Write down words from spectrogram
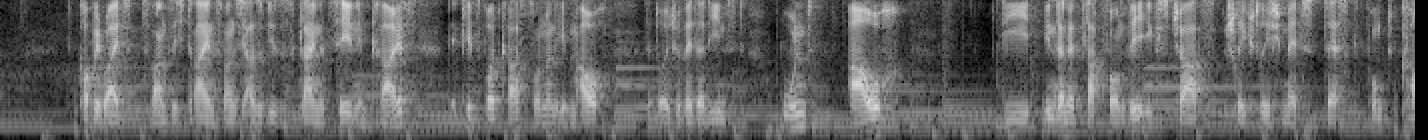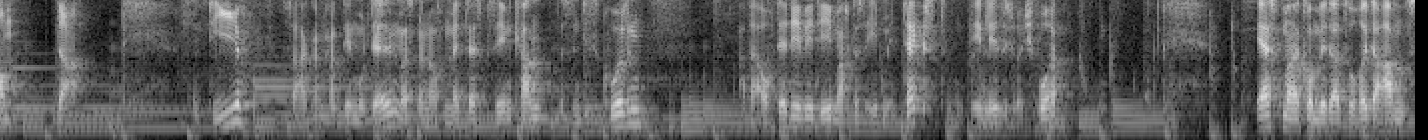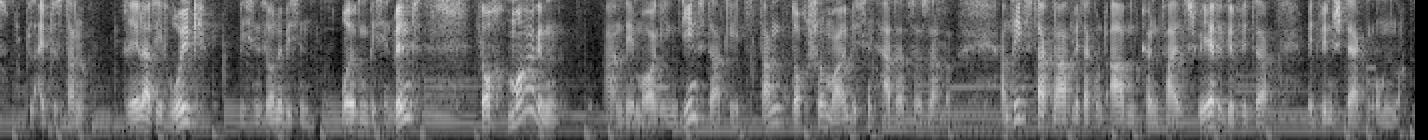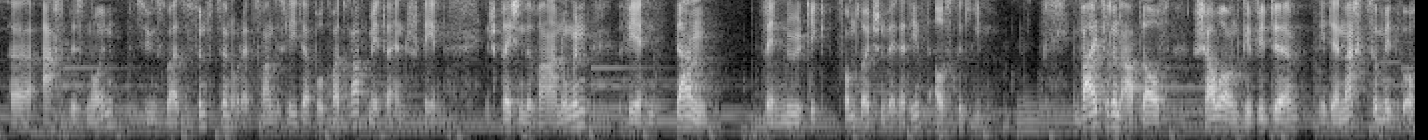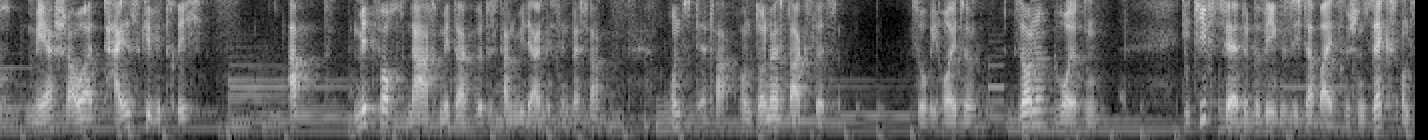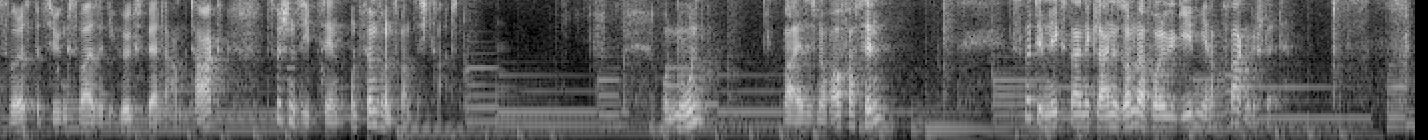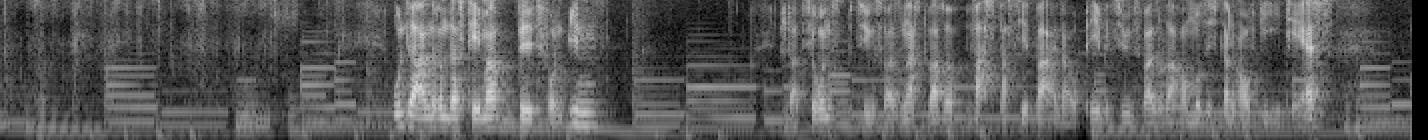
Copyright 2023, also dieses kleine 10 im Kreis, der Kids Podcast, sondern eben auch der Deutsche Wetterdienst und auch die Internetplattform wxcharts-metdesk.com da. Und die sagen anhand den Modellen, was man auf dem Metdesk sehen kann, das sind diese Kurven, aber auch der DVD macht das eben in Text, den lese ich euch vor. Erstmal kommen wir dazu, heute Abend bleibt es dann relativ ruhig, bisschen Sonne, bisschen Wolken, bisschen Wind. Doch morgen, an dem morgigen Dienstag, geht es dann doch schon mal ein bisschen härter zur Sache. Am Dienstagnachmittag und Abend können teils schwere Gewitter mit Windstärken um äh, 8 bis 9 bzw. 15 oder 20 Liter pro Quadratmeter entstehen. Entsprechende Warnungen werden dann, wenn nötig, vom Deutschen Wetterdienst ausgegeben. Im weiteren Ablauf Schauer und Gewitter in der Nacht zum Mittwoch mehr Schauer, teils gewittrig, Mittwochnachmittag wird es dann wieder ein bisschen besser und der Tag und donnerstags wird es so wie heute Sonne, Wolken. Die Tiefstwerte bewegen sich dabei zwischen 6 und 12 bzw. die Höchstwerte am Tag zwischen 17 und 25 Grad. Und nun weise ich noch auf was hin. Es wird demnächst eine kleine Sonderfolge geben. Ihr habt Fragen gestellt. Unter anderem das Thema Bild von innen, Stations- bzw. Nachtwache, was passiert bei einer OP bzw. warum muss ich dann auf die ITS,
